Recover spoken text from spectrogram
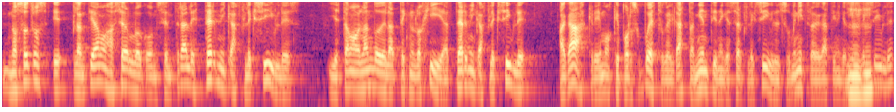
nosotros eh, planteamos hacerlo con centrales térmicas flexibles y estamos hablando de la tecnología térmica flexible a gas. Creemos que por supuesto que el gas también tiene que ser flexible, el suministro de gas tiene que ser flexible.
